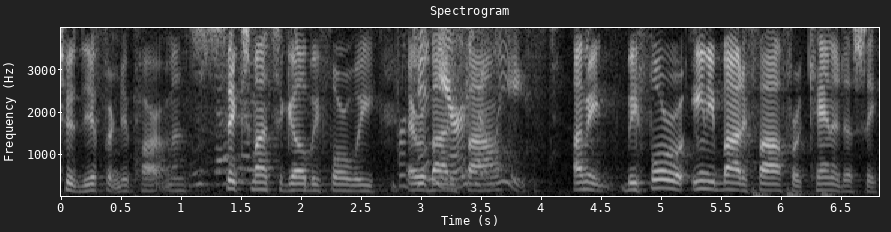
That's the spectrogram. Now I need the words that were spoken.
to different departments six months ago before we, For ten everybody years at filed? least. I mean, before anybody filed for candidacy,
